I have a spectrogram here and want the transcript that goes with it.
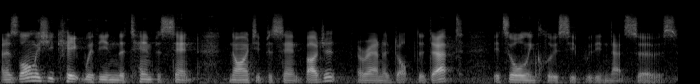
And as long as you keep within the 10%, 90% budget around adopt, adapt, it's all inclusive within that service.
